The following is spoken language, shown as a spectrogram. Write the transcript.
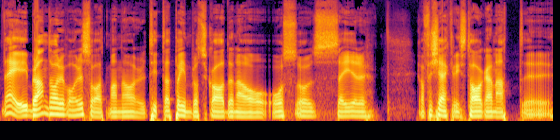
Nej, ibland har det varit så att man har tittat på inbrottsskadorna och, och så säger ja, försäkringstagaren att eh,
